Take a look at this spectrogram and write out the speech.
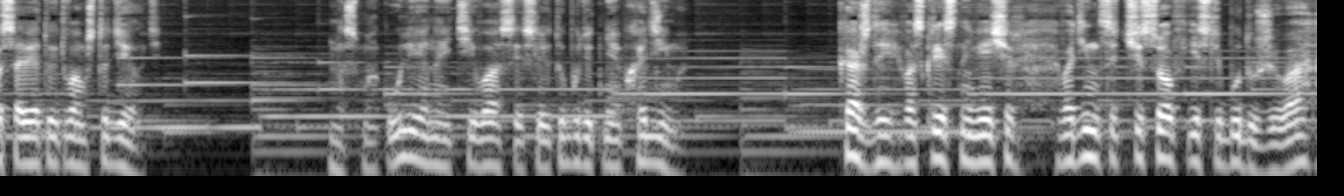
посоветует вам, что делать. Но смогу ли я найти вас, если это будет необходимо? Каждый воскресный вечер в 11 часов, если буду жива,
